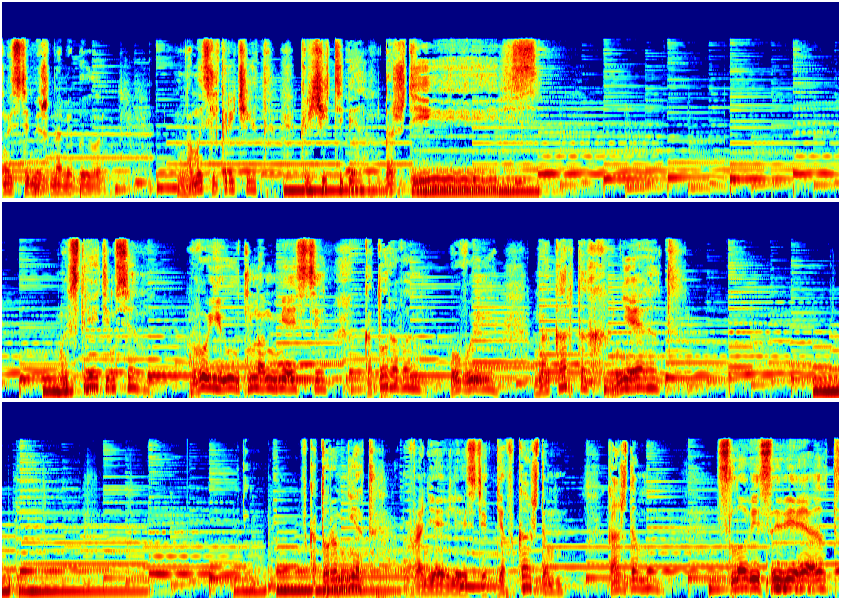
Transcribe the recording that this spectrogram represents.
Что в сущности между нами было? Но мысль кричит, кричит тебе, дождись. Мы встретимся в уютном месте, которого, увы, на картах нет. В котором нет вранья и лести, где в каждом, каждом слове свет.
